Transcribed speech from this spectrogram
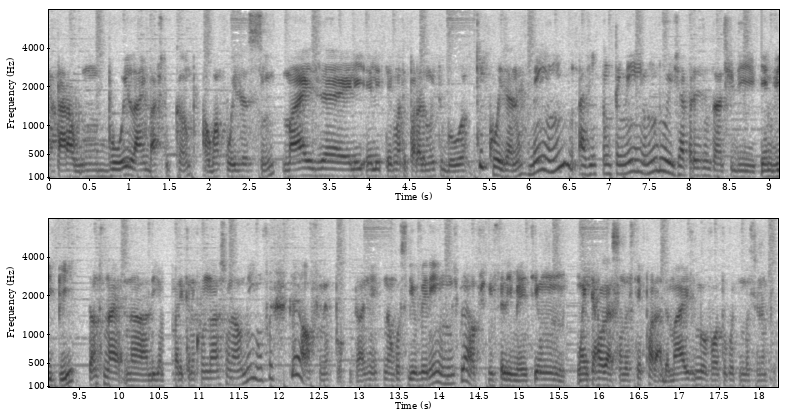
matar algum boi lá embaixo do campo, alguma coisa assim. Mas é, ele, ele teve uma temporada muito boa. Que coisa, né? Nenhum, a gente não tem nenhum dos representantes de MVP, tanto na, na Liga Americana como na Nacional, nenhum foi playoff, né, pô? Então a gente não conseguiu ver nenhum nos playoffs. Infelizmente, um, uma interrogação dessa temporada. Mas meu voto continua sendo pro.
